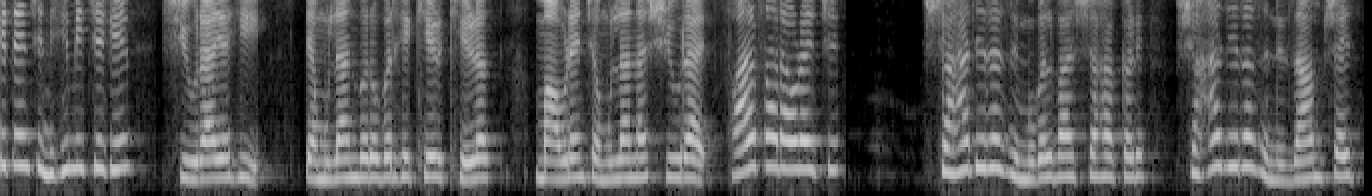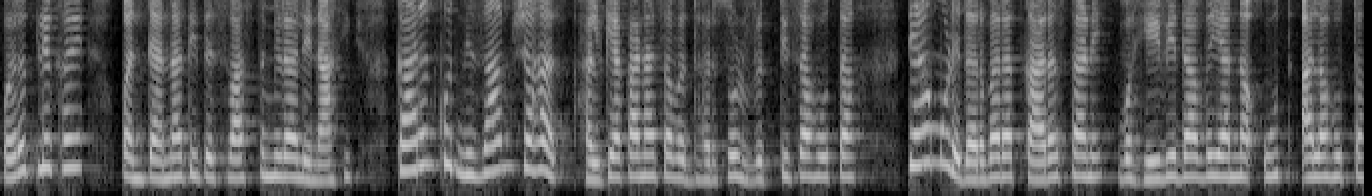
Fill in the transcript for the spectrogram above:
हे त्यांचे नेहमीचे खेळ शिवरायही. त्या मुलांबरोबर हे खेळ खेळत मावळ्यांच्या मुलांना शिवराय फार फार आवडायचे. शहाजीराजे मुघल बादशहाकडे शहाजीराज निजामशाहीत परतले खरे पण त्यांना तिथे स्वास्थ्य मिळाले नाही. कारण खुद निजामशहाच हलक्या कानाचा व धरसोड वृत्तीचा होता. त्यामुळे दरबारात कारस्थाने व हेवे दावे यांना ऊत आला होता.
